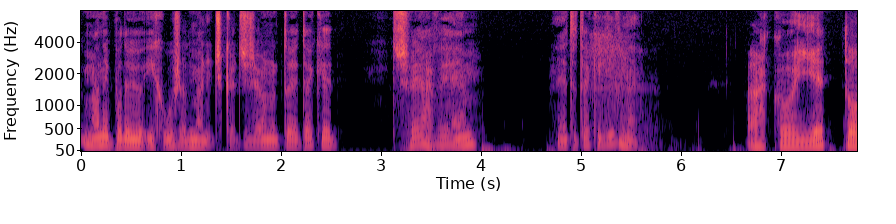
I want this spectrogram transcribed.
manipulujú ich už od malička. Čiže ono to je také, čo ja viem, je to také divné. Ako je to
